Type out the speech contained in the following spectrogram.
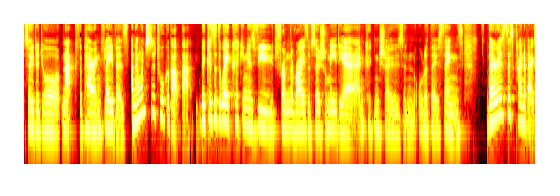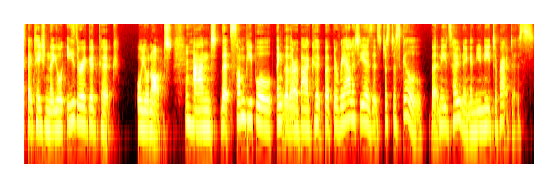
so did your knack for pairing flavors. And I wanted to talk about that because of the way cooking is viewed from the rise of social media and cooking shows and all of those things. There is this kind of expectation that you're either a good cook or you're not. Mhm. And that some people think that they're a bad cook, but the reality is it's just a skill that needs honing and you need to practice.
